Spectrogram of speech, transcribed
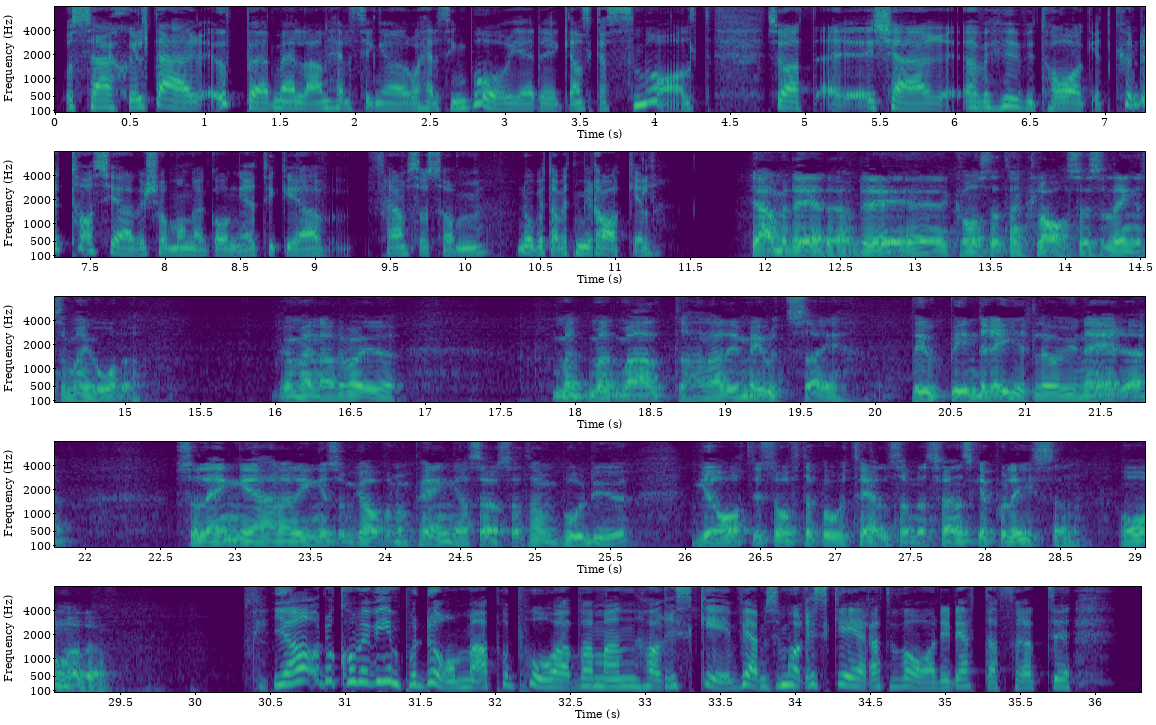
Och särskilt där uppe mellan Helsingör och Helsingborg är det ganska smalt. Så att eh, Kär överhuvudtaget kunde ta sig över så många gånger tycker jag framstår som något av ett mirakel. Ja men det är det. Det är eh, konstigt att han klarade sig så länge som han gjorde. Jag menar det var ju med, med, med allt han hade emot sig. Bokbinderiet låg ju nere så länge. Han hade ingen som gav honom pengar så, så att han bodde ju gratis ofta på hotell som den svenska polisen ordnade. Ja, och då kommer vi in på dem, apropå vad man har risker, vem som har riskerat vad i detta. För att eh,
